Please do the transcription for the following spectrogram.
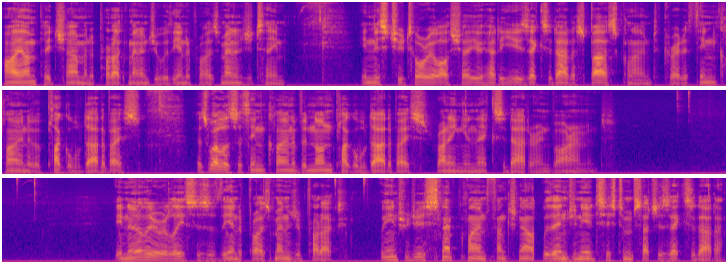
Hi, I'm Pete Sharman, a Product Manager with the Enterprise Manager team. In this tutorial I'll show you how to use Exadata Sparse Clone to create a thin clone of a pluggable database, as well as a thin clone of a non-pluggable database running in an Exadata environment. In earlier releases of the Enterprise Manager product, we introduced snap clone functionality with engineered systems such as Exadata.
